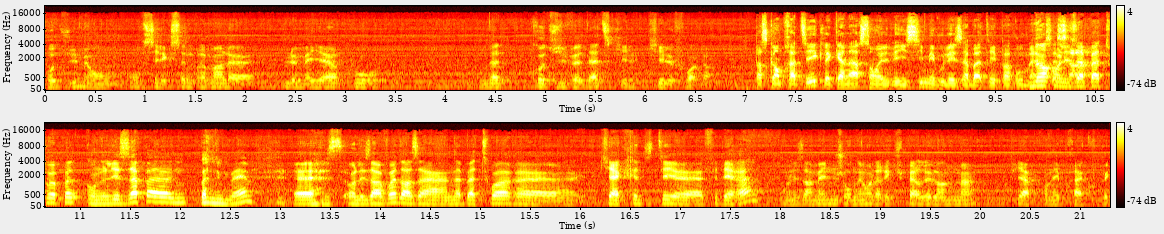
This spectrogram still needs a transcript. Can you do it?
produit, mais on, on sélectionne vraiment le, le meilleur pour notre produit vedette, qui est le foie gras. Parce qu'en pratique, les canards sont élevés ici, mais vous les abattez pas vous-même. Non, on les pas, on ne les abat pas nous-mêmes. Euh, on les envoie dans un abattoir euh, qui est accrédité euh, fédéral. On les emmène une journée, on les récupère le lendemain, puis après on est prêt à couper.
